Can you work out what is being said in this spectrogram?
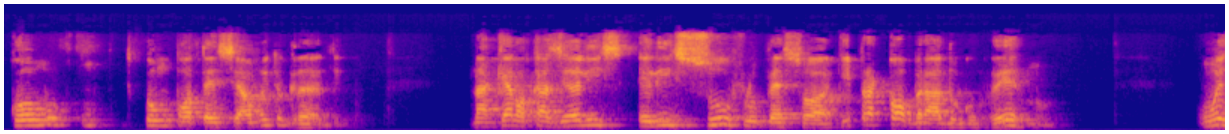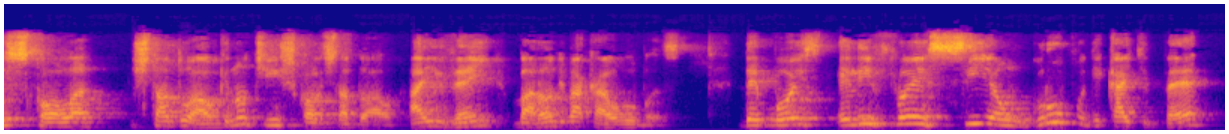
como um, com um potencial muito grande. Naquela ocasião, ele, ele insufla o pessoal aqui para cobrar do governo uma escola estadual, que não tinha escola estadual. Aí vem Barão de Macaúbas. Depois, ele influencia um grupo de Caetité,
